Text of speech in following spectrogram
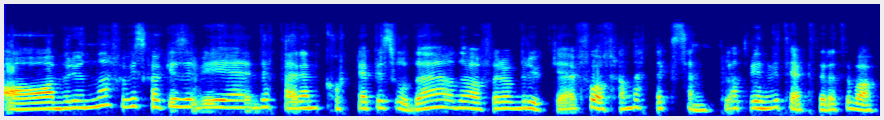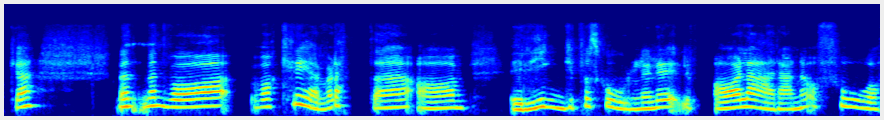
avrunde, for vi skal ikke, vi, dette er en kort episode, og det var for å bruke, få fram dette eksempelet at vi inviterte dere tilbake. Men, men hva, hva, krever dette av rigg på skolen eller av lærerne å få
